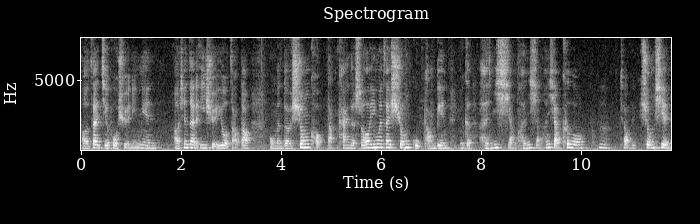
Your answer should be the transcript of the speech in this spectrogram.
呃，在解剖学里面，呃，现在的医学又找到我们的胸口打开的时候，因为在胸骨旁边有一个很小很小很小颗哦，嗯，叫胸腺，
